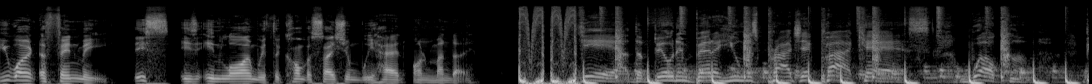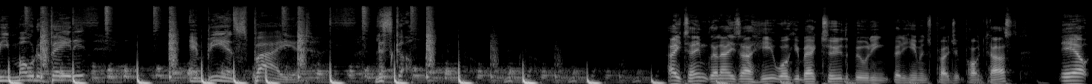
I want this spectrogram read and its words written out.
You won't offend me. This is in line with the conversation we had on Monday. Yeah, the Building Better Humans Project podcast. Welcome. Be motivated and be inspired. Let's go. Hey team, Glenn Azar here. Welcome back to the Building Better Humans Project podcast. Now,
